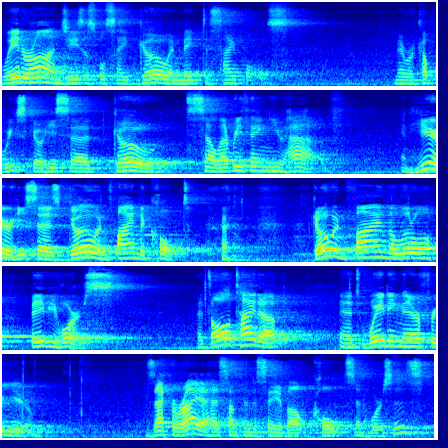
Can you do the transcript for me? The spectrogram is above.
Later on, Jesus will say, Go and make disciples. Remember a couple weeks ago, he said, Go, sell everything you have. And here he says, Go and find a colt. Go and find the little baby horse. It's all tied up and it's waiting there for you. Zechariah has something to say about colts and horses.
